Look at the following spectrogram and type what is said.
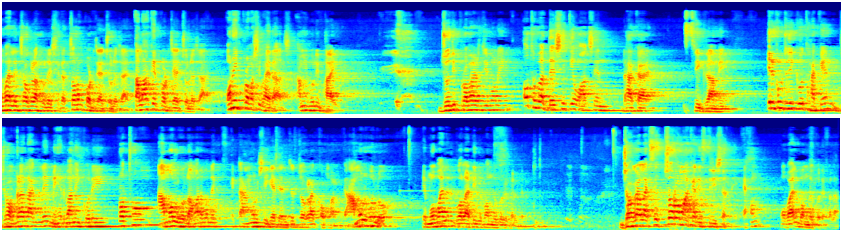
মোবাইলে ঝগড়া হলে সেটা চরম পর্যায়ে চলে যায়, তালাকের পর্যায়ে চলে যায়। অনেক প্রবাসী ভাইরা আছে, আমি বলি ভাই। যদি প্রবাস জীবনে অথবা দেশে কেউ আছেন ঢাকায়, স্ত্রী গ্রামে, এরকম যদি কেউ থাকেন, ঝগড়া লাগলে মেহরবানি করে প্রথম আমল হলো আমার বলে একটা আমল শিখে দেন যে ঝগড়া কম আমল হলো এই মোবাইলের গলা টিভি বন্ধ করে ফেলবেন। ঝগড়া লাগছে চরম আকার স্ত্রীর সাথে। এখন মোবাইল বন্ধ করে ফেলা।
